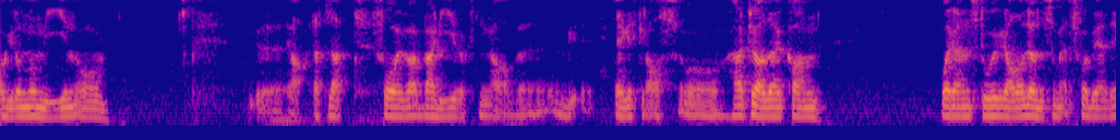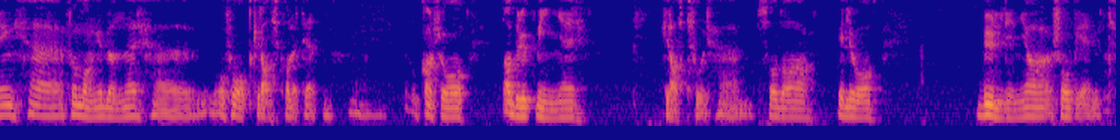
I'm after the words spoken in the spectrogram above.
agronomien og eh, ja, rett og slett få verdiøkning av eh, eget gras. Her tror jeg det kan være en stor grad av lønnsomhetsforbedring for mange bønder å få opp graskvaliteten. Og kanskje òg bruke mindre kraftfôr. Så da vil jo bunnlinja se bedre ut.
